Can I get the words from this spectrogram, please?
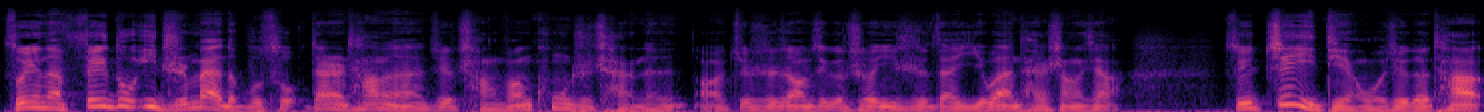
所以呢，飞度一直卖的不错，但是它呢，就厂方控制产能啊，就是让这个车一直在一万台上下，所以这一点我觉得它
